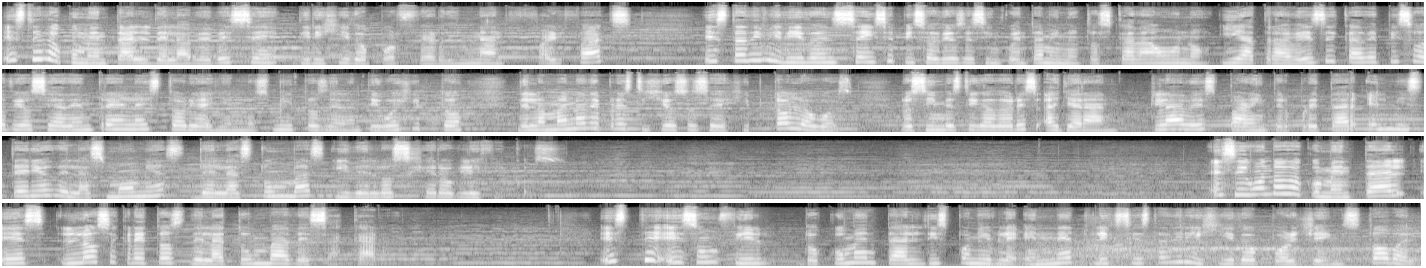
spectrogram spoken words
Este documental de la BBC, dirigido por Ferdinand Fairfax, está dividido en seis episodios de 50 minutos cada uno y a través de cada episodio se adentra en la historia y en los mitos del antiguo Egipto de la mano de prestigiosos egiptólogos. Los investigadores hallarán claves para interpretar el misterio de las momias, de las tumbas y de los jeroglíficos. El segundo documental es Los secretos de la tumba de Saqqara. Este es un film documental disponible en Netflix y está dirigido por James Tobal.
